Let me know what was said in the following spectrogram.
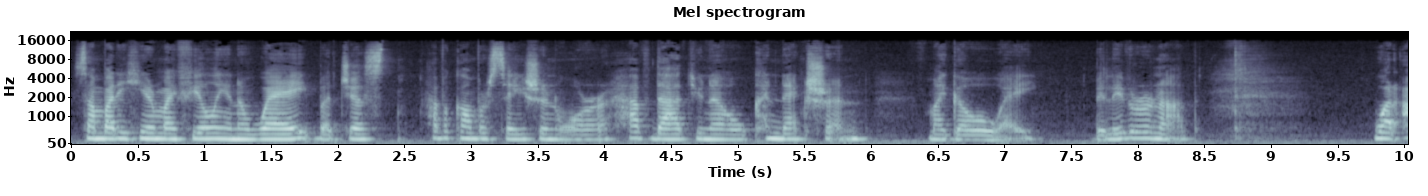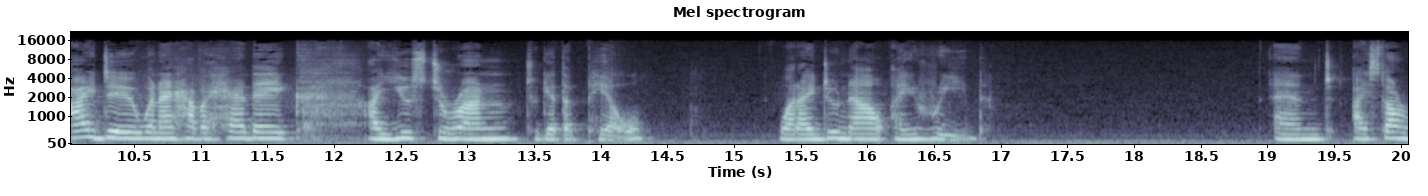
somebody here might feel in a way but just have a conversation or have that, you know, connection might go away. Believe it or not. What I do when I have a headache, I used to run to get a pill. What I do now, I read. And I start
